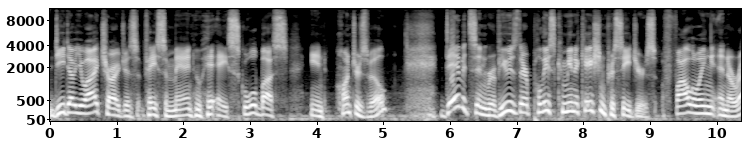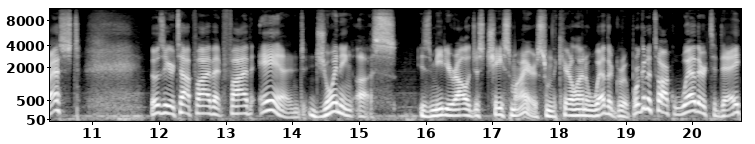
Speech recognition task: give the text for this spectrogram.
DWI charges face a man who hit a school bus in Huntersville. Davidson reviews their police communication procedures following an arrest. Those are your top five at five. And joining us is meteorologist Chase Myers from the Carolina Weather Group. We're going to talk weather today.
